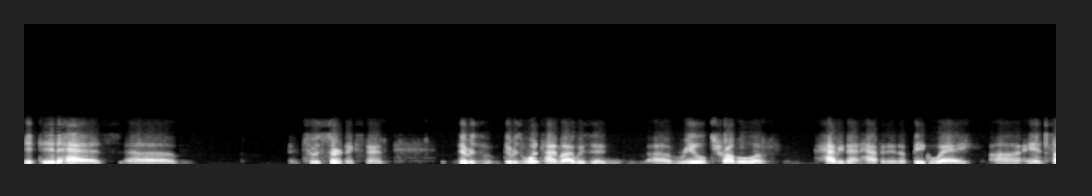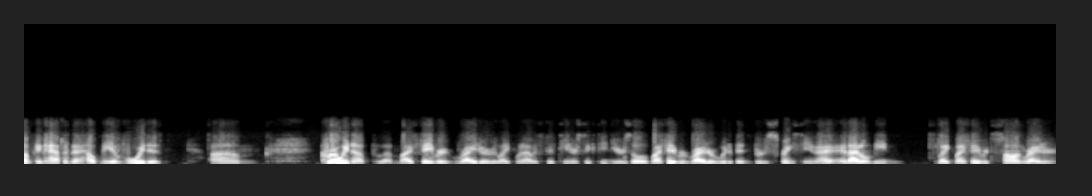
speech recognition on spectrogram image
it it has um, to a certain extent. There was there was one time I was in uh, real trouble of having that happen in a big way, uh, and something happened that helped me avoid it. Um, growing up, uh, my favorite writer, like when I was 15 or 16 years old, my favorite writer would have been Bruce Springsteen, I, and I don't mean like my favorite songwriter.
